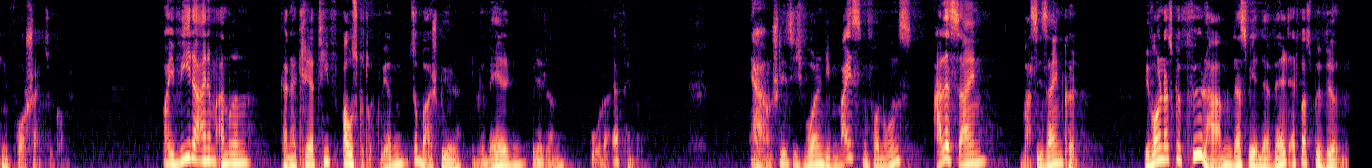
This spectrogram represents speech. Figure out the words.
in Vorschein zu kommen. Bei wieder einem anderen kann er kreativ ausgedrückt werden, zum Beispiel in Gemälden, Bildern oder Erfindungen. Ja, und schließlich wollen die meisten von uns alles sein, was sie sein können. Wir wollen das Gefühl haben, dass wir in der Welt etwas bewirken.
